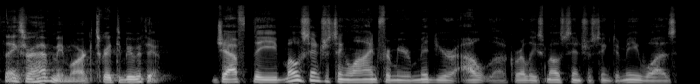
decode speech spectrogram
Thanks for having me, Mark. It's great to be with you. Jeff, the most interesting line from your mid year outlook, or at least most interesting to me, was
